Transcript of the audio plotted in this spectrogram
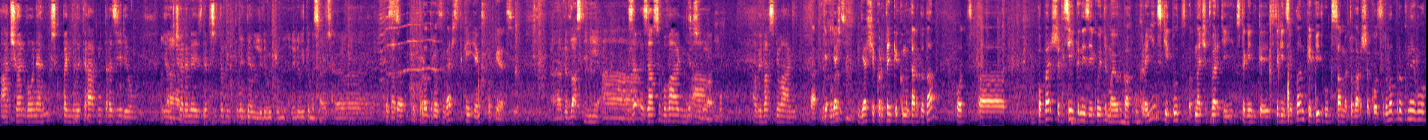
A člen volného uskupení Literární prezidium. Jeho členem je i zde přítomný Je to Kluge. lidový, lidový komisař eh, З продразверстки і експропіації. eh, vyvlastnění a Za- zásobování a, a vyvlastňování. Так, я, я, я ще коротенький коментар додам. От, е, по-перше, в цій книзі, яку я тримаю в руках українській, тут от на четвертій сторінці, сторінці планки відгук саме товариша Коцрева про книгу.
